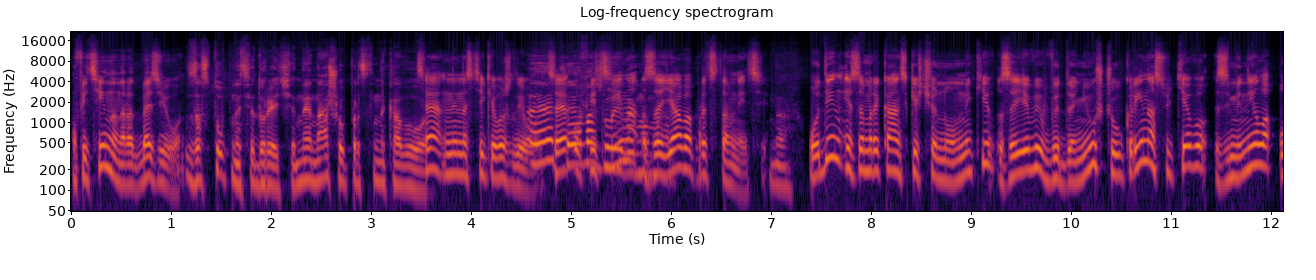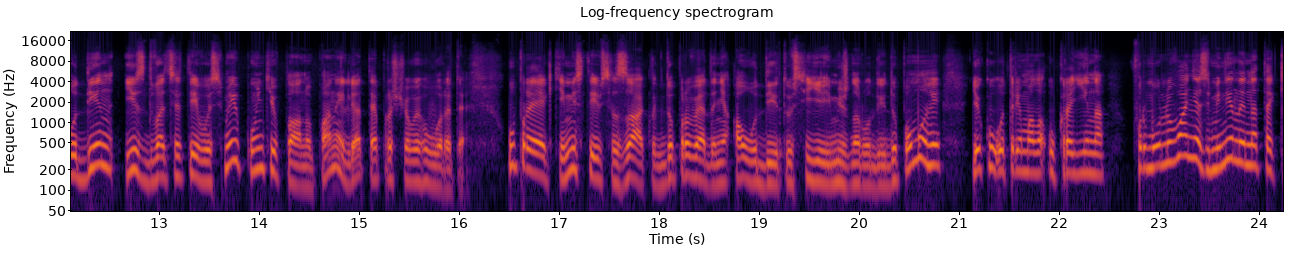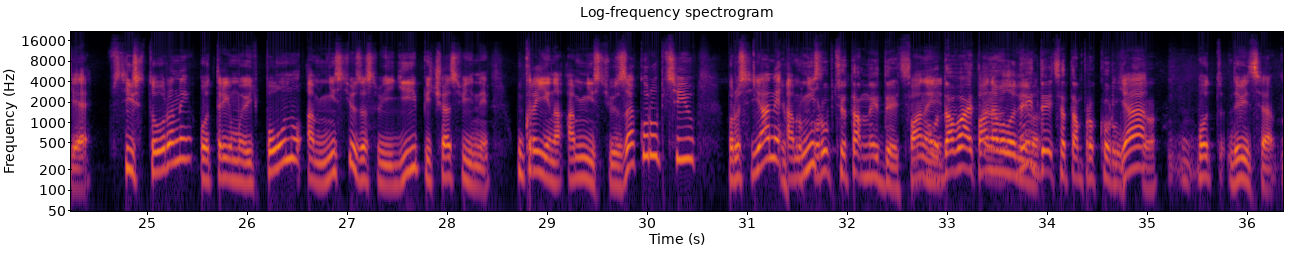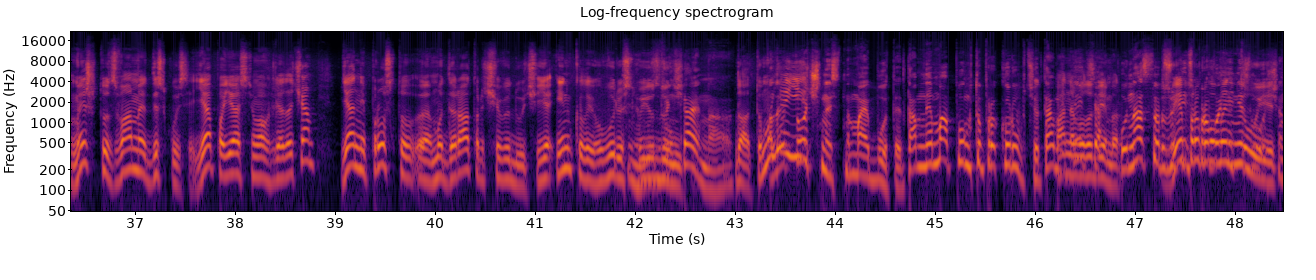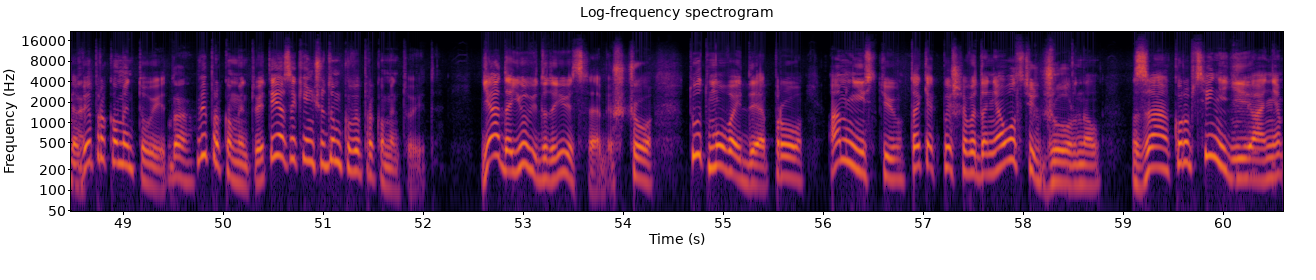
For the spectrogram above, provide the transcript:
офі- офіційна на Радбезі ООН. Заступниці, до речі, не нашого представника в ООН. Це не настільки важливо. Е, Це, це офіційна заява представниці. Да. Один із американських чиновників заявив виданню, що Україна суттєво змінила один із 28 пунктів плану. Пане Ілля, те про що ви говорите. У проєкті містився заклик до проведення аудиту всієї міжнародної допомоги, яку отримала Україна. Формулювання змінили на таке: всі сторони отримують повну амністію за свої дії під час війни. Україна амністію за корупцію, росіяни І про амністію. корупцію там не йдеться. Пане- ну, давайте, пане не йдеться там про корупцію. Я от дивіться, ми ж тут з вами дискусія. Я пояснював глядачам, я не просто е, модератор чи ведучий, я інколи говорю свою ну, думку. звичайно. Да, тому Але я точність не має бути. Там нема пункту про корупцію. Там Пане йдеться, Володимир, у нас розуміють про воєнні злочини. ви прокоментуєте. Да. Ви прокоментуєте. Я закінчу думку, ви прокоментуєте. Я даю додаю від себе, що тут мова йде про амністію, так як пише видання Wall Street Journal, за корупційні діяння.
